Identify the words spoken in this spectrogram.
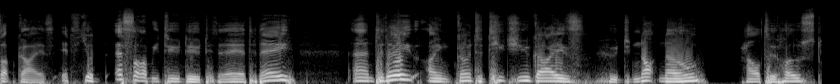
up, guys? It's your SRB2 dude today, today, and today I'm going to teach you guys who do not know how to host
